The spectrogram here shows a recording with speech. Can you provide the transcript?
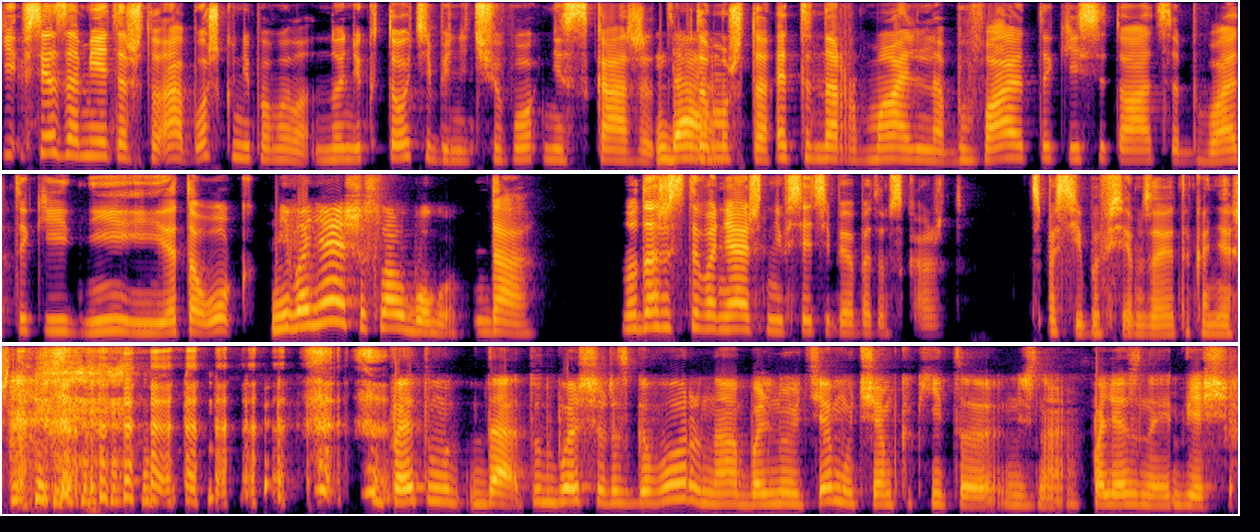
И все заметят, что, а, бошку не помыла, но никто тебе ничего не скажет. Да. Потому что это нормально. Бывают такие ситуации, бывают такие дни, и это ок. Не воняешь, и слава богу. Да. Но даже если ты воняешь, не все тебе об этом скажут. Спасибо всем за это, конечно. Поэтому, да, тут больше разговор на больную тему, чем какие-то, не знаю, полезные вещи.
